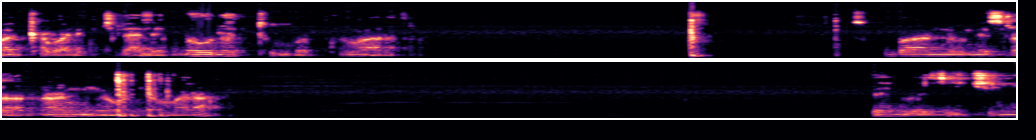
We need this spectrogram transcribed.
መቀበል እንችላለን በሁለቱም በኩል ማለት ነው። በአንዱ እንስራና እንየው መጀመሪያ then በዚህችኛ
